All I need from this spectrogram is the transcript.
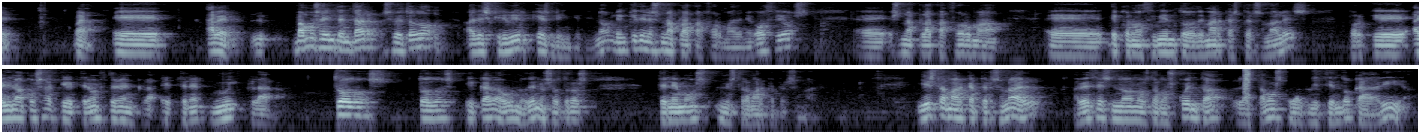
Bueno, eh, a ver, vamos a intentar, sobre todo, a describir qué es LinkedIn, ¿no? LinkedIn es una plataforma de negocios eh, es una plataforma eh, de conocimiento de marcas personales, porque hay una cosa que tenemos que tener, eh, tener muy clara. Todos, todos y cada uno de nosotros tenemos nuestra marca personal. Y esta marca personal, a veces no nos damos cuenta, la estamos transmitiendo cada día.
